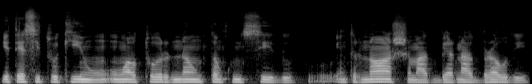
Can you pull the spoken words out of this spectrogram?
e até cito aqui um, um autor não tão conhecido entre nós, chamado Bernard Brody,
